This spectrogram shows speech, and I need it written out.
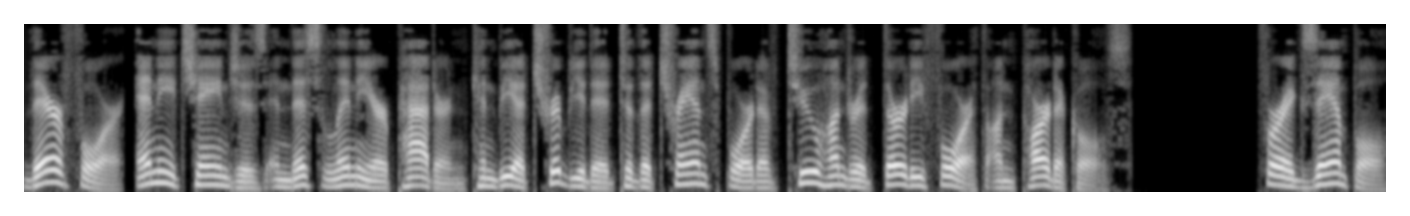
Therefore, any changes in this linear pattern can be attributed to the transport of 234th on particles. For example,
